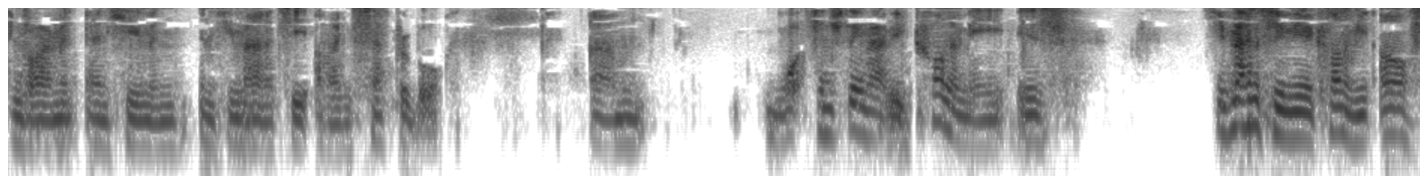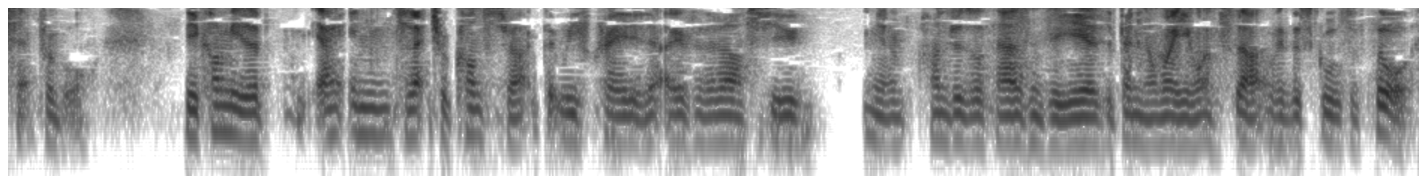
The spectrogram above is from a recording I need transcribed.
environment and human and humanity are inseparable. Um, what's interesting about the economy is humanity and the economy are separable. The economy is an intellectual construct that we've created over the last few, you know, hundreds or thousands of years, depending on where you want to start with the schools of thought.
